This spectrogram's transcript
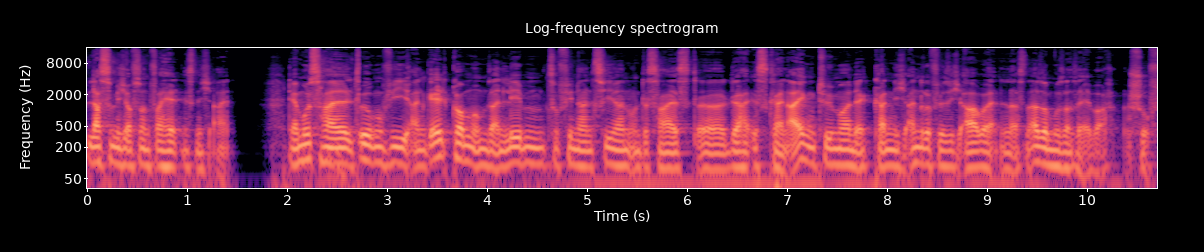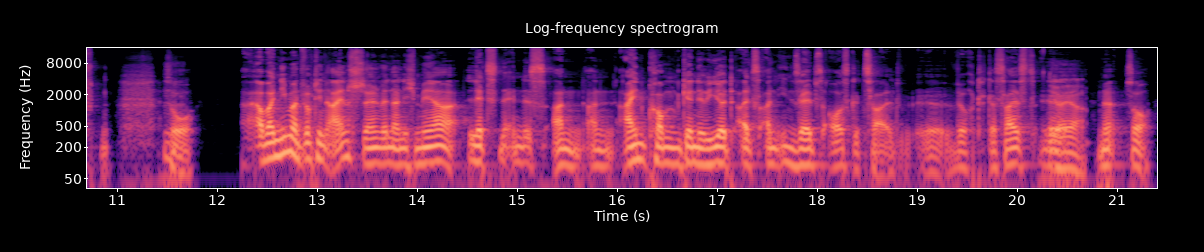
lasse mich auf so ein Verhältnis nicht ein. Der muss halt irgendwie an Geld kommen, um sein Leben zu finanzieren. Und das heißt, äh, der ist kein Eigentümer, der kann nicht andere für sich arbeiten lassen. Also muss er selber schuften. So. Aber niemand wird ihn einstellen, wenn er nicht mehr letzten Endes an, an Einkommen generiert, als an ihn selbst ausgezahlt äh, wird. Das heißt, äh, Ja, ja. Ne, so.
